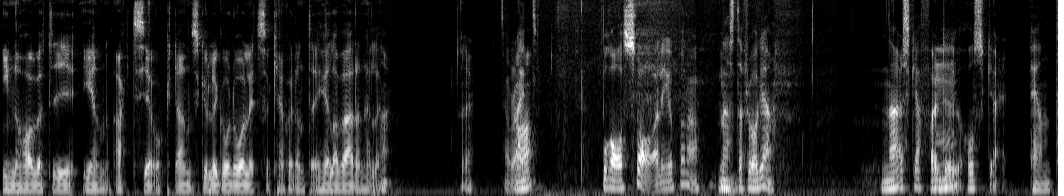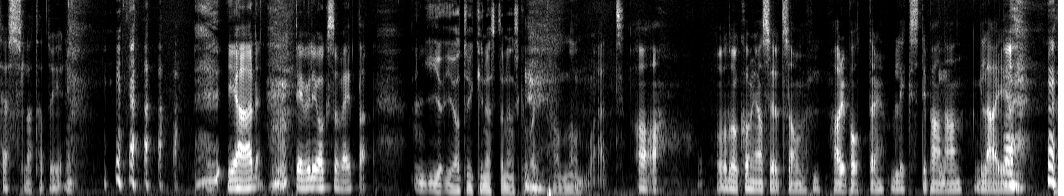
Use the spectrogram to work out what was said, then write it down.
innehavet i en aktie och den skulle gå dåligt så kanske det inte är hela världen heller. Nej. All right. Bra svar allihopa då. Nästa fråga. När skaffar Mm. du, Oskar, en Tesla-tatuering? Ja, det, det vill jag också veta. Jag, jag tycker nästan den ska vara i pannan. What? Ja, och då kommer jag se ut som Harry Potter. Blixt i pannan, glajer.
